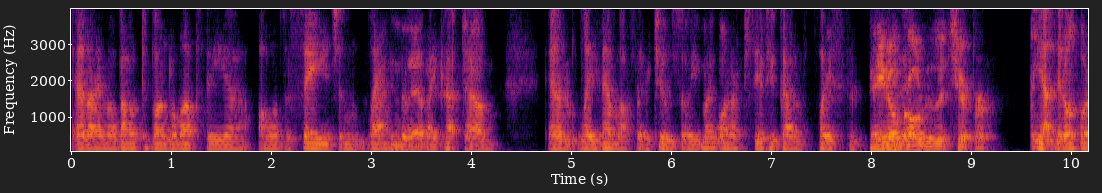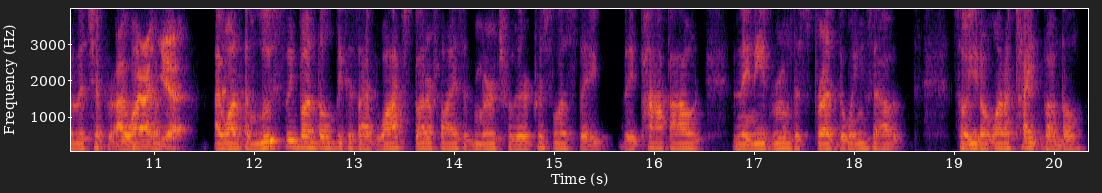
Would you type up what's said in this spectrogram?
And I'm about to bundle up the uh all of the sage and lavender that I cut down and lay them up there too. So you might want to see if you've got a place to. They don't go to the chipper, Yeah, they don't go to the chipper. I want not them, yet. I want them loosely bundled because I've watched butterflies emerge from their chrysalis. They they pop out and they need room to spread the wings out. So you don't want a tight bundle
